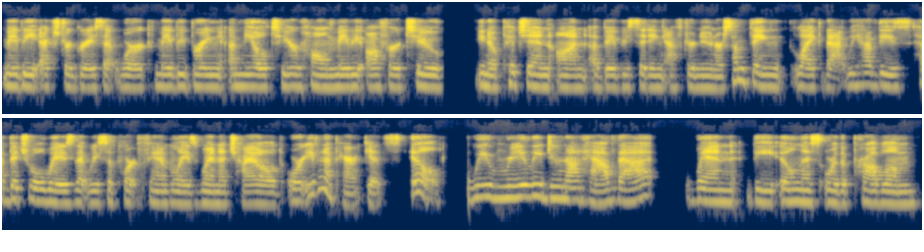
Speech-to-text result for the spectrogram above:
maybe extra grace at work, maybe bring a meal to your home, maybe offer to you know, pitch in on a babysitting afternoon or something like that. We have these habitual ways that we support families when a child or even a parent gets ill. We really do not have that when the illness or the problem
